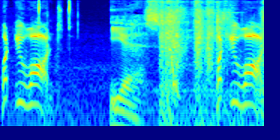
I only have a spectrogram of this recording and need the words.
What you want? Yes. What you want?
